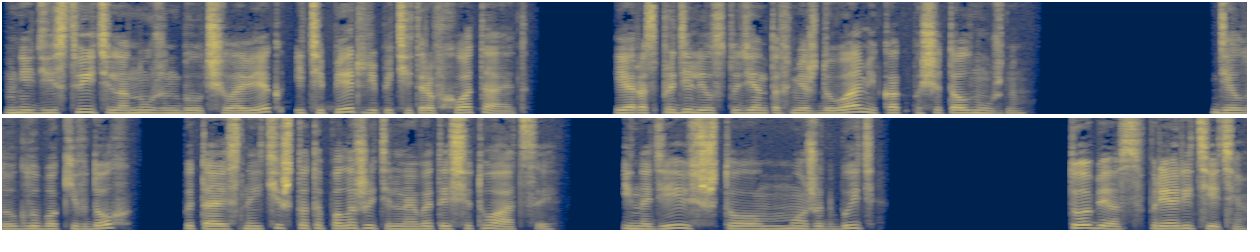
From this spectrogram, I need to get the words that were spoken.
Мне действительно нужен был человек, и теперь репетиторов хватает. Я распределил студентов между вами, как посчитал нужным. Делаю глубокий вдох, пытаясь найти что-то положительное в этой ситуации, и надеюсь, что, может быть... Тобиас в приоритете.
